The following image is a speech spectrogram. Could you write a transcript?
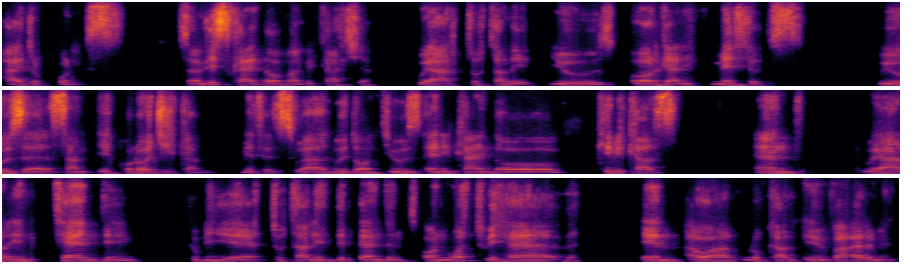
hydroponics. So this kind of agriculture, we are totally use organic methods. We use uh, some ecological methods. Well, we don't use any kind of chemicals, and we are intending to be uh, totally dependent on what we have in our local environment,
